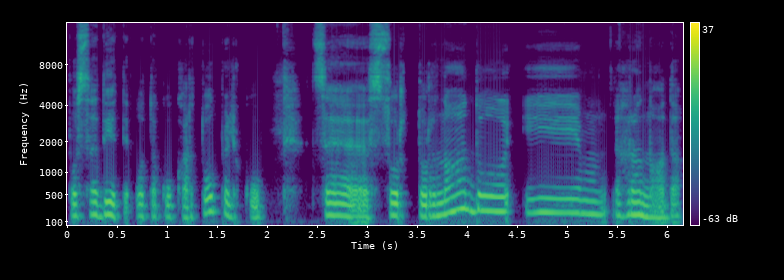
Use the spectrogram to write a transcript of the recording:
посадити отаку картопельку? Це сорт торнадо і гранада.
